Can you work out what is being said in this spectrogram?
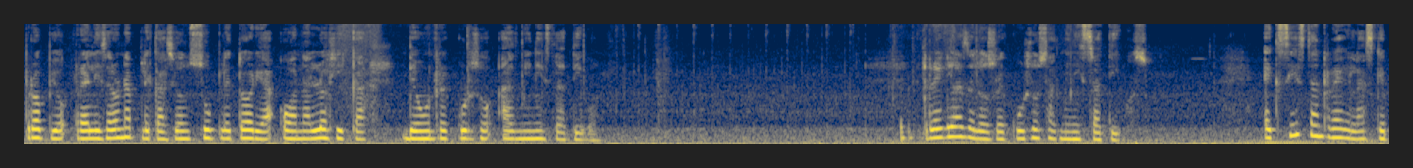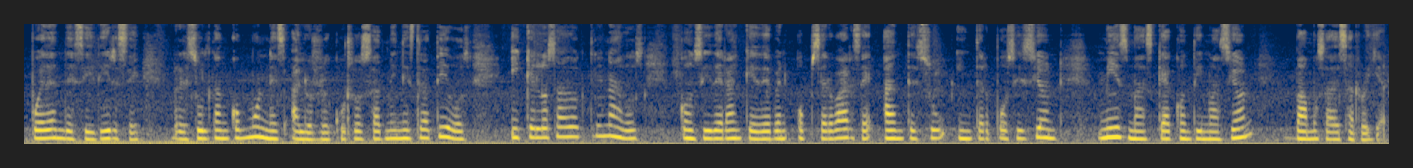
propio, realizar una aplicación supletoria o analógica de un recurso administrativo. Reglas de los recursos administrativos. Existen reglas que pueden decidirse, resultan comunes a los recursos administrativos y que los adoctrinados consideran que deben observarse ante su interposición, mismas que a continuación vamos a desarrollar.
